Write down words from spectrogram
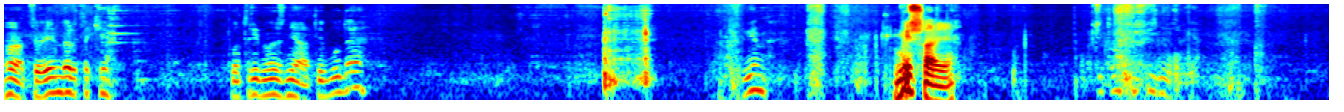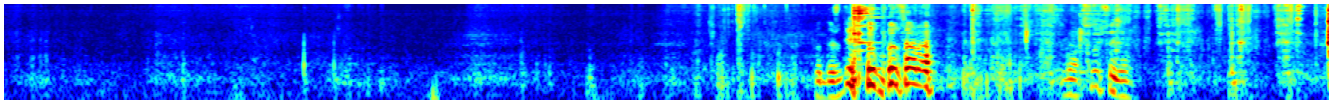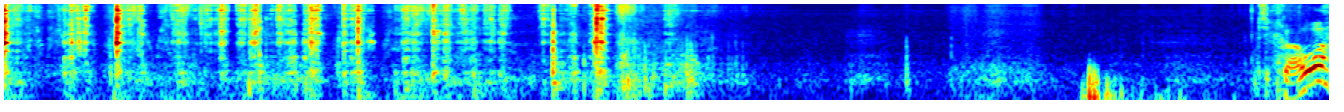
Ага, циліндр таки потрібно зняти буде. Він. Мішає. Чи там щось знизу є? Подожди, бо зараз накручую. Цікаво.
